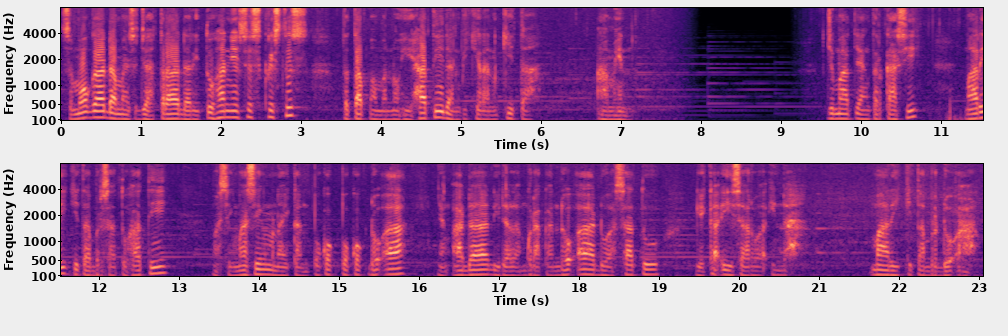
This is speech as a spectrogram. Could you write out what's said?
Semoga damai sejahtera dari Tuhan Yesus Kristus tetap memenuhi hati dan pikiran kita. Amin. Jemaat yang terkasih, mari kita bersatu hati, masing-masing menaikkan pokok-pokok doa yang ada di dalam gerakan doa 21 GKI Sarwa Indah. Mari kita berdoa.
